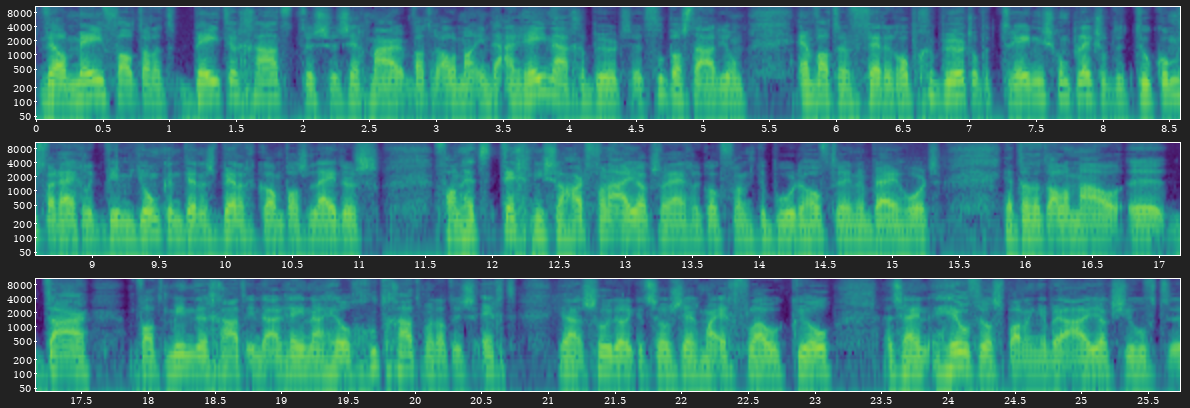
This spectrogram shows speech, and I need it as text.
wel meevalt, dat het beter gaat tussen zeg maar wat er allemaal in de arena gebeurt, het voetbalstadion. En wat er verderop gebeurt op het trainingscomplex, op de toekomst. Waar eigenlijk Wim Jonk en Dennis Bergkamp als leiders van het technische hart van Ajax, eigenlijk ook Frank de Boer, de hoofdtrainer, bij hoort. Ja, dat het allemaal eh, daar wat minder gaat, in de arena heel goed gaat. Maar dat is echt, ja, sorry dat ik het zo zeg, maar echt flauwekul. Er zijn heel veel spanningen bij Ajax. Je hoeft eh,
